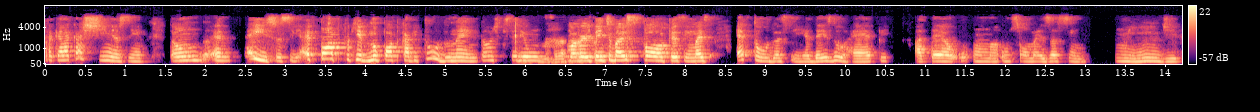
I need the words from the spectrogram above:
aquela caixinha, assim. Então, é, é, isso, assim. É pop, porque no pop cabe tudo, né? Então, acho que seria um, uma vertente mais pop, assim. Mas é tudo, assim. É desde o rap até uma, um som mais, assim, um indie,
